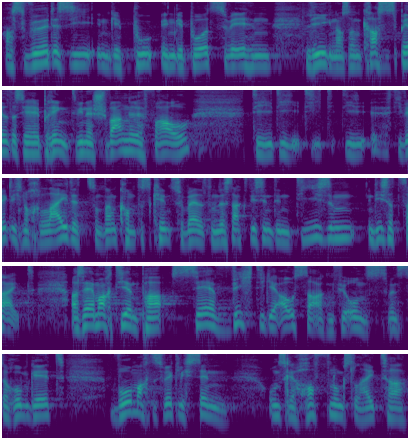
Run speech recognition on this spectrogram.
als würde sie in, Gebu in Geburtswehen liegen. Also ein krasses Bild, das er hier bringt, wie eine schwangere Frau, die, die, die, die, die wirklich noch leidet und dann kommt das Kind zur Welt. Und er sagt, wir sind in, diesem, in dieser Zeit. Also er macht hier ein paar sehr wichtige Aussagen für uns, wenn es darum geht, wo macht es wirklich Sinn, unsere Hoffnungsleiter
